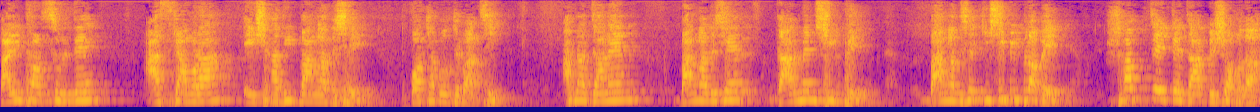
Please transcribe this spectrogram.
তারই ফলশ্রুতিতে আজকে আমরা এই স্বাধীন বাংলাদেশে কথা বলতে পারছি। আপনারা জানেন, বাংলাদেশের গার্মেন্ট শিল্পে, বাংলাদেশের কৃষি বিপ্লবে সবচেয়ে যার বেশি অবদান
